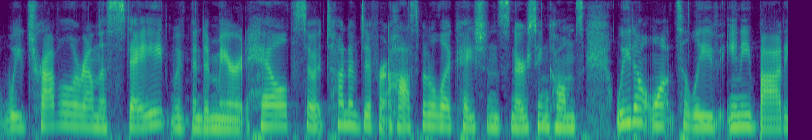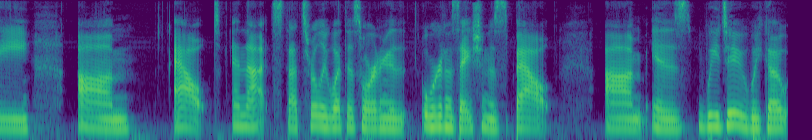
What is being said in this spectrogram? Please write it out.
we travel around the state. We've been to Merit Health, so a ton of different hospital locations, nursing homes. We don't want to leave anybody um, out, and that's that's really what this organi- organization is about. um, is we do. We go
